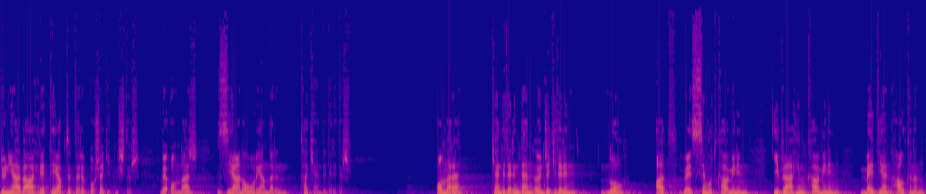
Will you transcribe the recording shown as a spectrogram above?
dünya ve ahirette yaptıkları boşa gitmiştir. Ve onlar ziyana uğrayanların ta kendileridir. Onlara kendilerinden öncekilerin Nuh, Ad ve Semud kavminin, İbrahim kavminin, Medyen halkının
